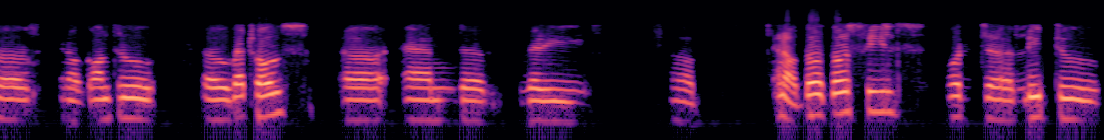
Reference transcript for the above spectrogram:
uh, you know, gone through wet holes and very, you know, th- those fields would lead to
